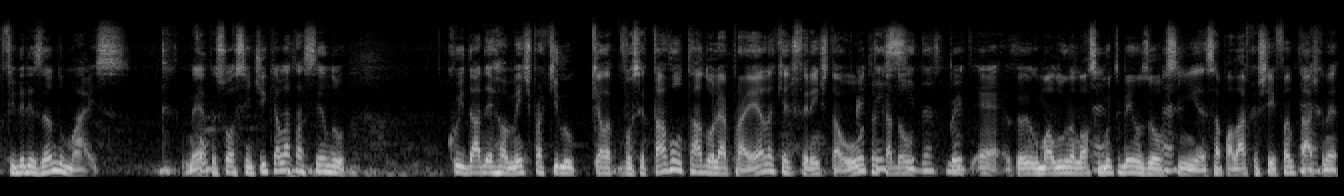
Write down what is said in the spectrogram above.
fidelizando mais. Né? A pessoa sentir que ela está sendo cuidada realmente para aquilo que ela, você tá voltado a olhar para ela, que é diferente da outra, cada um. Né? É, uma aluna nossa muito bem usou, assim, essa palavra que eu achei fantástica, né?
